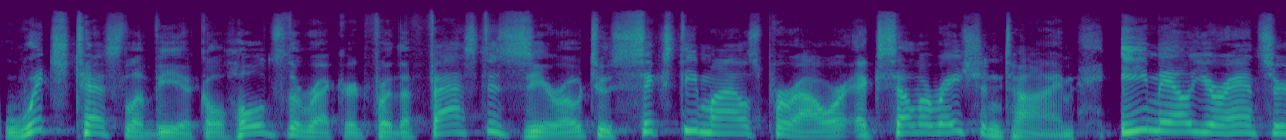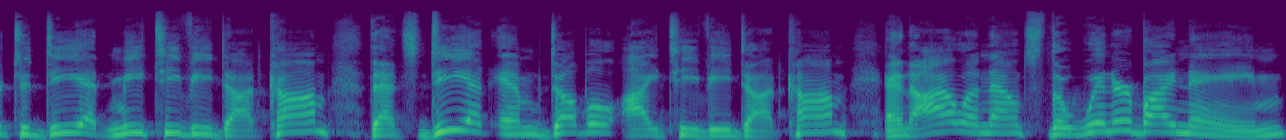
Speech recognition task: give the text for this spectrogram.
Which Tesla vehicle holds the record for the fastest 0 to 60 miles per hour acceleration time? Email your answer to d at metv.com. That's d at m-i-t-v.com, and I'll announce the winner by name.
